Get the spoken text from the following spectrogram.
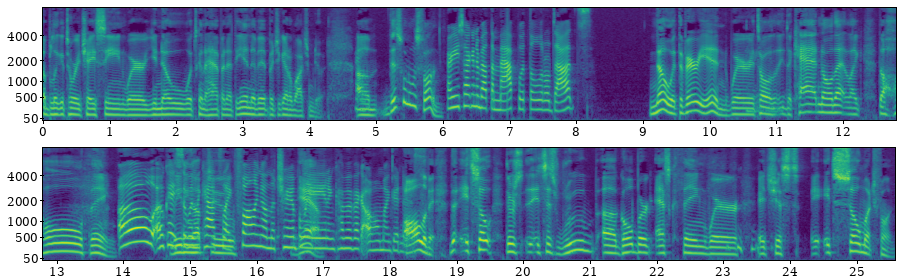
obligatory chase scene where you know what's going to happen at the end of it, but you got to watch them do it. Um, this one was fun. Are you talking about the map with the little dots? No, at the very end where it's all the cat and all that, like the whole thing. Oh, okay. so when the cat's to- like falling on the trampoline Yeah. and coming back, oh my goodness, all of it. It's so there's it's this Rube uh, Goldberg esque thing where it's just it, it's so much fun.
